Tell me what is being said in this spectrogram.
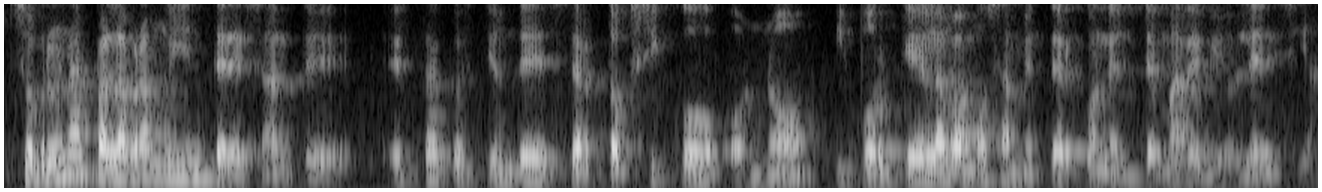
sobre una palabra muy interesante, esta cuestión de ser tóxico o no y por qué la vamos a meter con el tema de violencia.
